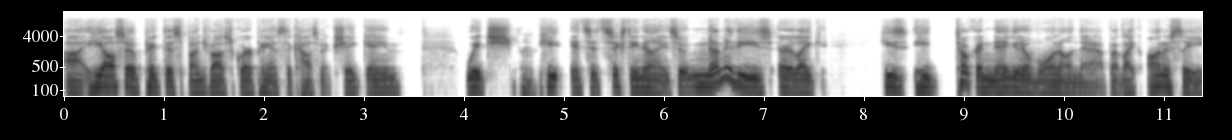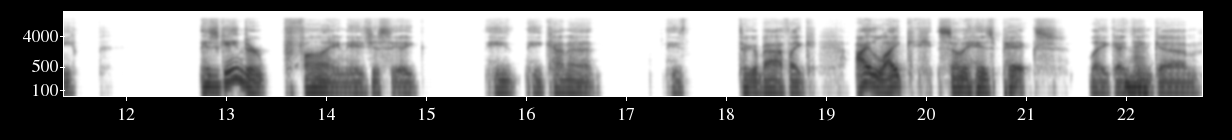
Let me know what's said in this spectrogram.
Uh, he also picked the SpongeBob SquarePants: The Cosmic Shake game, which Mhm. he it's at 69. So none of these are like he's he took a negative one on that, but like honestly, his games are fine. It's just like he he kind of he's took a bath. Like I like some of his picks. Like I Mhm. think um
